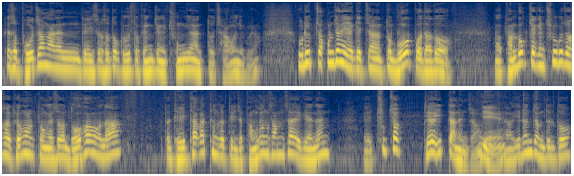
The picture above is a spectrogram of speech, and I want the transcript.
그래서 보정하는 데 있어서도 그것도 굉장히 중요한 또 자원이고요. 우리 조금 전에 얘기했지만 또 무엇보다도 반복적인 출구조사 경험을 통해서 노하우나 또 데이터 같은 것들이 이제 방송 3사에게는 축적되어 있다는 점 예. 어, 이런 점들도 어,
